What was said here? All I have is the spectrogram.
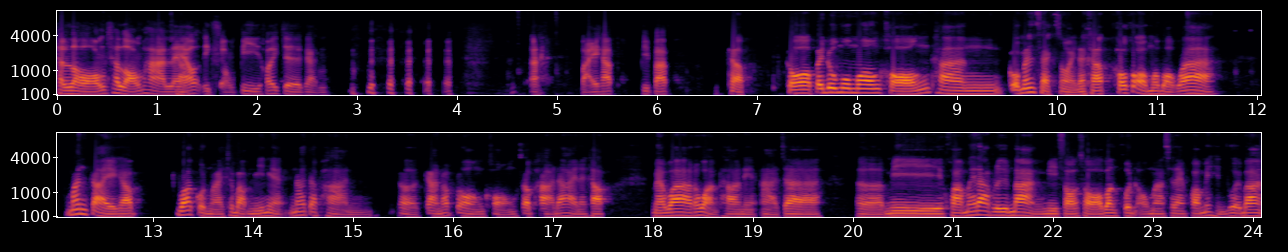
ฉลองฉลองผ่านแล้วอีกสองปีค่อยเจอกันอะไปครับ พี่ปั๊บครับ ก็ไปดูมุมมองของทาง Goldman Sachs หน่อยนะครับเขาก็ออกมาบอกว่ามั่นใจครับว่ากฎหมายฉบับนี้เนี่ย น่าจะผ่านเอ่อ การรับรองของสภาได้นะครับ แม้ว่าระหว่างทางเนี่ยอาจจะมีความไม่ราบรื่นบ้าง มีสสบางคนออกมาแสดงความไม่เห็นด้วยบ้าง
